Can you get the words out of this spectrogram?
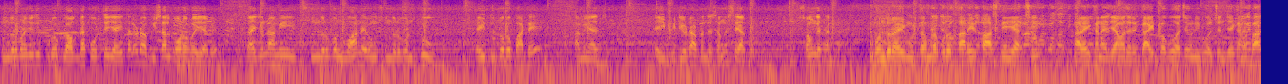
সুন্দরবনে যদি পুরো ব্লগটা করতে যাই, তাহলে ওটা বিশাল বড় হয়ে যাবে। তাই জন্য আমি সুন্দরবন ওয়ান এবং সুন্দরবন টু এই দুটো পার্টে আমি আজ এই ভিডিওটা আপনাদের সঙ্গে শেয়ার করব। সঙ্গে থাকবেন। বন্ধুরা, এই মুহূর্তে আমরা পুরো খাড়ির পাশ দিয়ে যাচ্ছি। আর এইখানে যে আমাদের গাইড বাবু আছে, উনি বলছেন যে এখানে বাঘ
